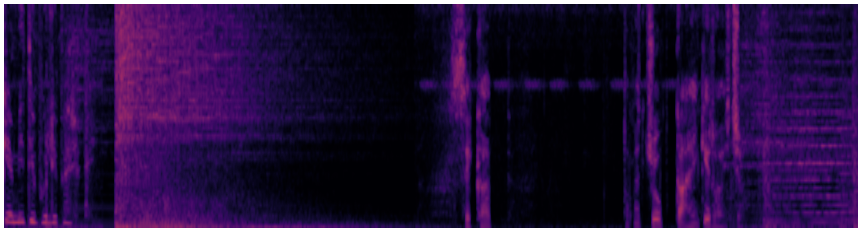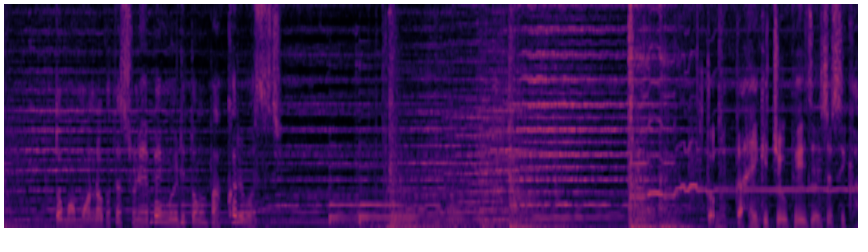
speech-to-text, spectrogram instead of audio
କେମିତି ଭୁଲିପାରିବି ଶିଖା ତମେ ଚୁପ୍ କାହିଁକି ରହିଛ ତମ ମନ କଥା ଶୁଣିବା ପାଇଁ ମୁଁ ଏଠି ତମ ପାଖରେ ବସିଛି କାହିଁକି ଚୁପ୍ ହେଇଯାଇଛ ଶିଖା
